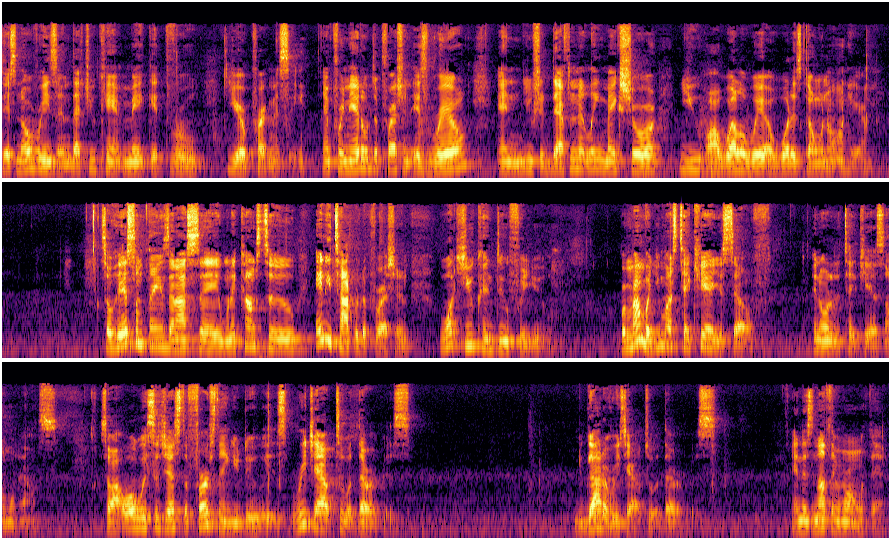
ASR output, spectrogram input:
There's no reason that you can't make it through your pregnancy. And prenatal depression is real, and you should definitely make sure you are well aware of what is going on here. So, here's some things that I say when it comes to any type of depression what you can do for you. Remember, you must take care of yourself in order to take care of someone else. So I always suggest the first thing you do is reach out to a therapist. You got to reach out to a therapist. And there's nothing wrong with that.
